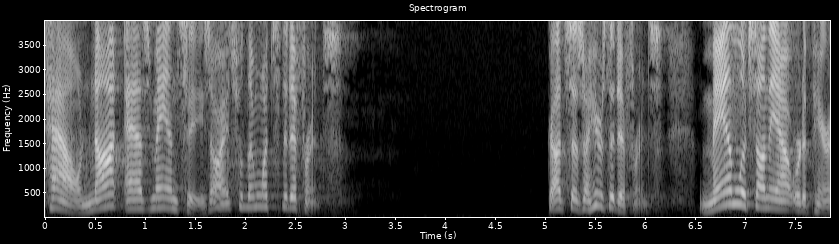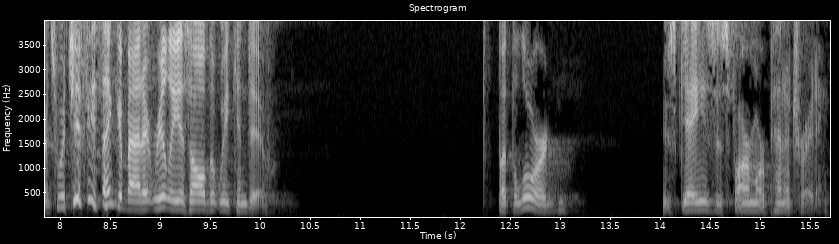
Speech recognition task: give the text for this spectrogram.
how? Not as man sees. All right, so then what's the difference? God says, oh, here's the difference. Man looks on the outward appearance, which, if you think about it, really is all that we can do. But the Lord, whose gaze is far more penetrating,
